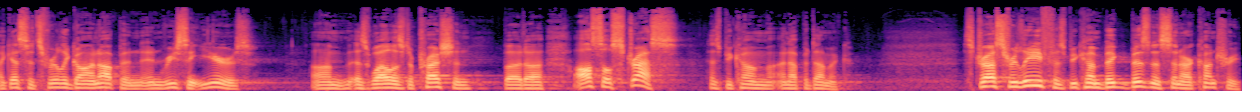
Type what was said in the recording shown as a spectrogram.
I guess it's really gone up in, in recent years, um, as well as depression, but uh, also stress has become an epidemic. Stress relief has become big business in our country,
